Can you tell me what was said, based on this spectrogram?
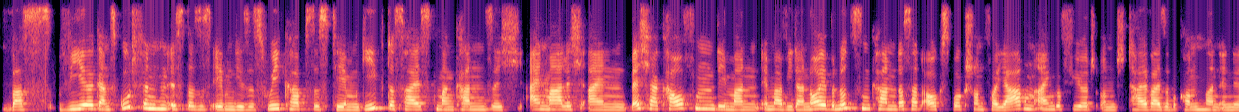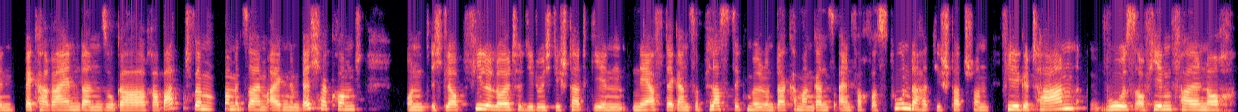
Was wir ganz gut finden, ist, dass es eben dieses Recap-System gibt. Das heißt, man kann sich einmalig einen Becher kaufen, den man immer wieder neu benutzen kann. Das hat Augsburg schon vor Jahren eingeführt und teilweise bekommt man in den Bäckereien dann sogar Rabatt, wenn man mit seinem eigenen Becher kommt. Und ich glaube, viele Leute, die durch die Stadt gehen, nervt der ganze Plastikmüll und da kann man ganz einfach was tun. Da hat die Stadt schon viel getan. Wo es auf jeden Fall noch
